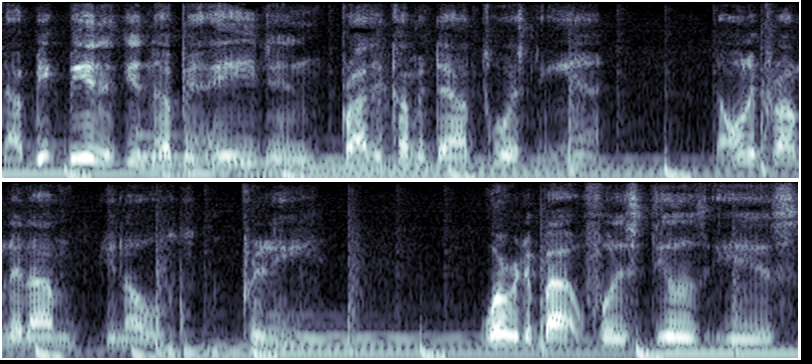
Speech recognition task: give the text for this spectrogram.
Now, Big Ben is getting up in age and probably coming down towards the end. The only problem that I'm, you know, pretty worried about for the Steelers is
